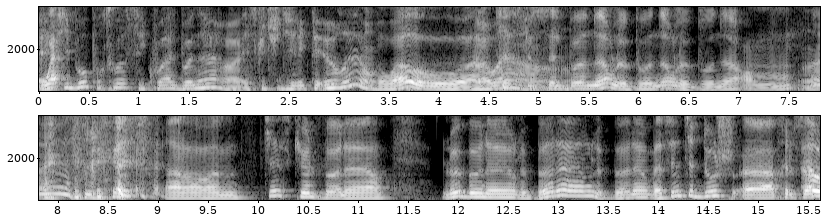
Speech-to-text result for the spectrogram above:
Et Ouais. Thibaut, pour toi, c'est quoi le bonheur? Est-ce que tu dirais que t'es heureux hein? Waouh Ah ouais. Qu'est-ce que c'est le bonheur Le bonheur, le bonheur? Ouais. Alors, euh, qu'est-ce que le bonheur? Le bonheur, le bonheur, le bonheur. Bah, c'est une petite douche euh, après le surf. Ah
